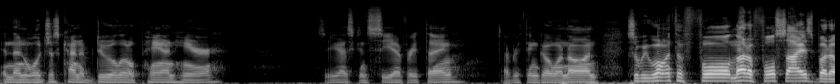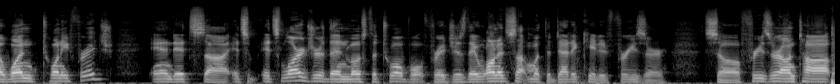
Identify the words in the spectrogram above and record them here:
And then we'll just kind of do a little pan here so you guys can see everything everything going on. So we went with a full, not a full size, but a 120 fridge. And it's uh, it's it's larger than most of the 12 volt fridges. They wanted something with a dedicated freezer. So freezer on top,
